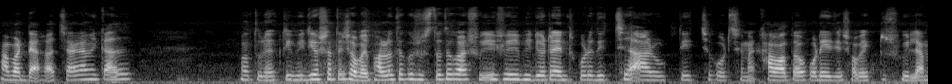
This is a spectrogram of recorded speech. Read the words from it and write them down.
আবার দেখা হচ্ছে আগামীকাল। নতুন একটি ভিডিওর সাথে সবাই ভালো থেকো, সুস্থ থেকো, আর শুয়ে শুয়ে ভিডিওটা এন্ড করে দিচ্ছে। আর উঠতে ইচ্ছে করছে না। খাওয়া দাওয়া করে যে সবাই একটু শুইলাম।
